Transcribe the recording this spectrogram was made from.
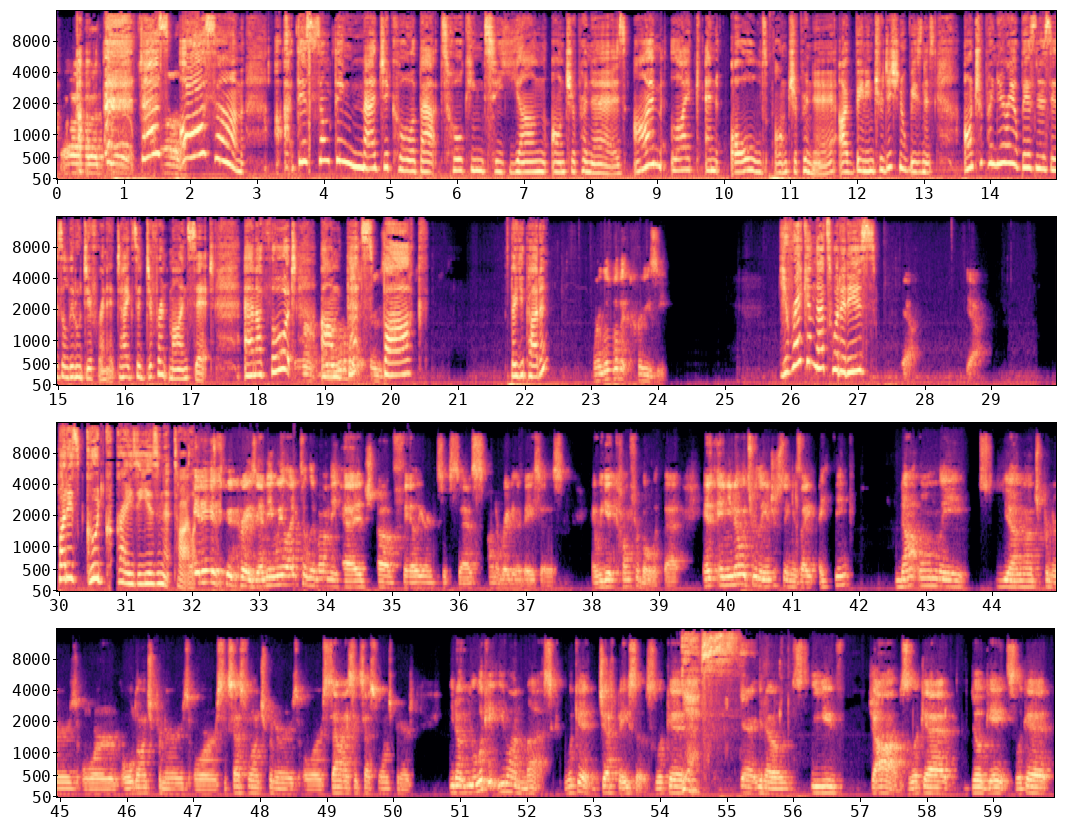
oh, that's, that's awesome. Uh, there's something magical about talking to young entrepreneurs. I'm like an old entrepreneur. I've been in traditional business. Entrepreneurial business is a little different. It takes a different mindset. And I thought um, that spark. Beg your pardon? We're a little bit crazy. You reckon that's what it is? Yeah. Yeah. But it's good crazy, isn't it, Tyler? It is good crazy. I mean, we like to live on the edge of failure and success on a regular basis, and we get comfortable with that. And, and you know what's really interesting is I, I think not only young entrepreneurs or old entrepreneurs or successful entrepreneurs or semi-successful entrepreneurs you know you look at elon musk look at jeff bezos look at yes uh, you know steve jobs look at bill gates look at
